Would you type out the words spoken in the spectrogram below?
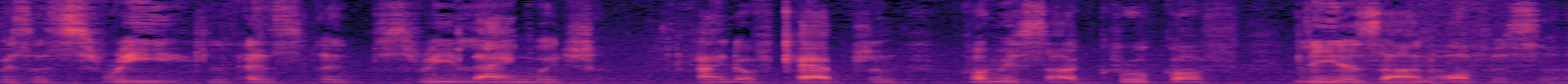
with a three, a, a three language kind of caption, Kommissar Krukov, liaison officer.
